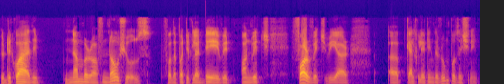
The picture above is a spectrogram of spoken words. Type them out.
we would require the number of no-shows for the particular day with, on which for which we are uh, calculating the room positioning.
